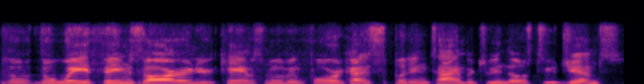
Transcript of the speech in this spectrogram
the, the way things are in your camps moving forward, kind of splitting time between those two gyms?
